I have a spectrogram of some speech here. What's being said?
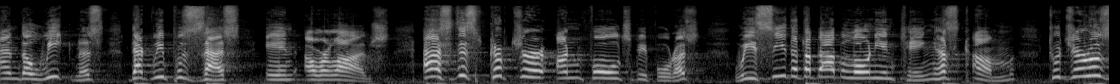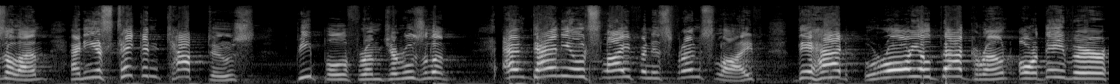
and the weakness that we possess in our lives. As this scripture unfolds before us, we see that the Babylonian king has come to Jerusalem and he has taken captives people from Jerusalem. And Daniel's life and his friend's life, they had royal background or they were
